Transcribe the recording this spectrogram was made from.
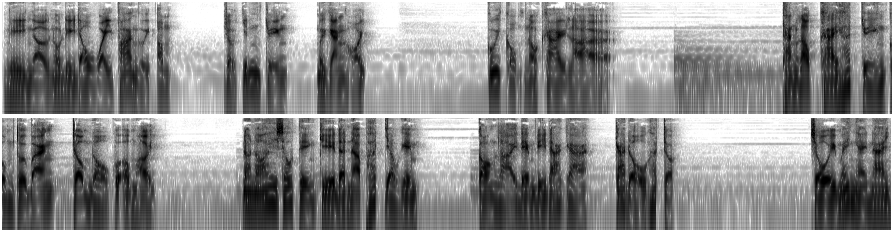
Nghi ngờ nó đi đâu quậy phá người âm. Rồi chính chuyện Mới gặn hỏi. Cuối cùng nó khai là, Thằng Lộc khai hết chuyện cùng tụi bạn Trộm đồ của ông Hợi. Nó nói số tiền kia đã nạp hết vào game, Còn lại đem đi đá gà, Cá độ hết rồi. Rồi mấy ngày nay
